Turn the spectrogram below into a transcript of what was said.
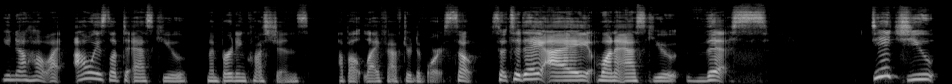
You know how I always love to ask you my burning questions about life after divorce. So, so today I want to ask you this. Did you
